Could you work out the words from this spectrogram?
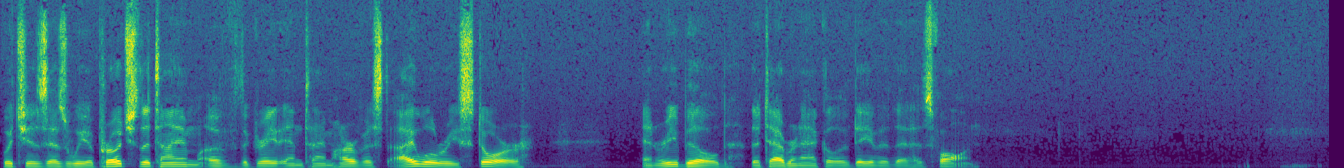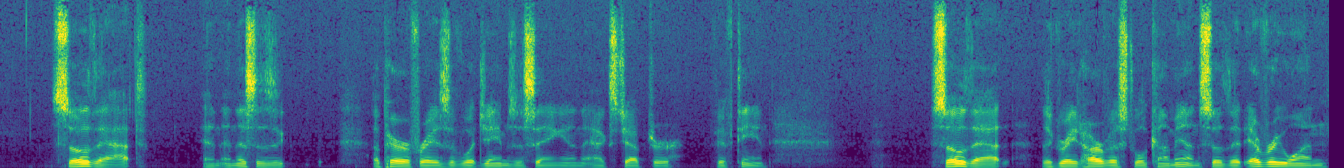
which is as we approach the time of the great end time harvest, I will restore and rebuild the tabernacle of David that has fallen. So that, and, and this is a, a paraphrase of what James is saying in Acts chapter 15, so that the great harvest will come in, so that everyone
